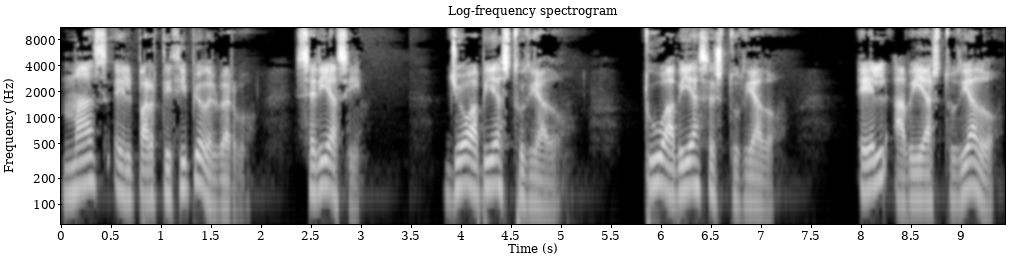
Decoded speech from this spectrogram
más el participio del verbo. Sería así. Yo había estudiado. Tú habías estudiado. Él había estudiado.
